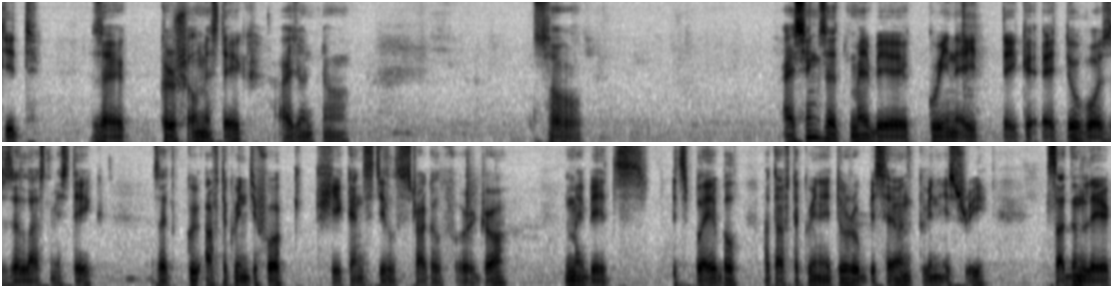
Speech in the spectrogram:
did the crucial mistake. I don't know. So I think that maybe Queen 8 take A2 was the last mistake. That after Queen D4 he can still struggle for a draw. Maybe it's it's playable, but after Queen A2, Rook B7, Queen A3, suddenly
